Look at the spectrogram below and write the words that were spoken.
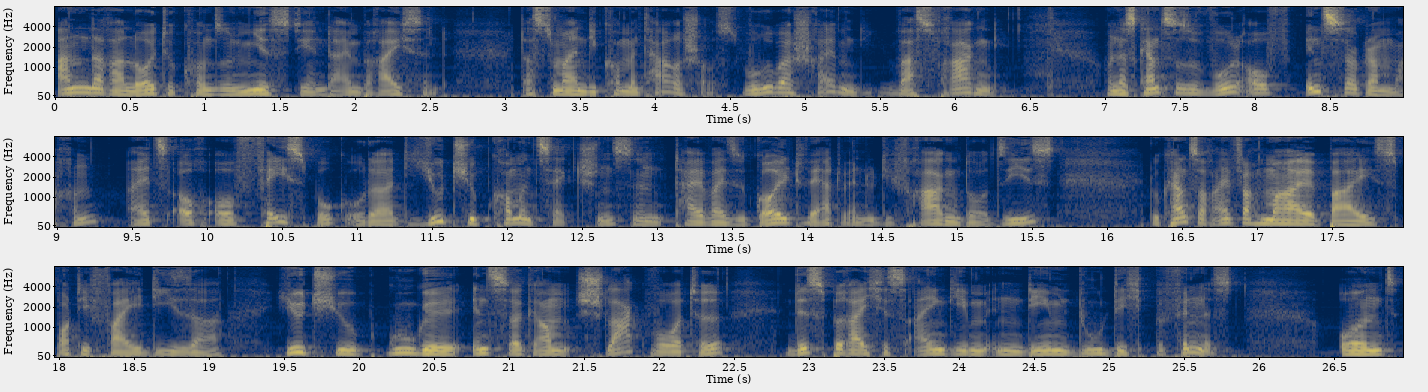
anderer Leute konsumierst, die in deinem Bereich sind dass du mal in die Kommentare schaust. Worüber schreiben die? Was fragen die? Und das kannst du sowohl auf Instagram machen, als auch auf Facebook oder die YouTube Comment Sections sind teilweise Gold wert, wenn du die Fragen dort siehst. Du kannst auch einfach mal bei Spotify, Deezer, YouTube, Google, Instagram Schlagworte des Bereiches eingeben, in dem du dich befindest. Und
